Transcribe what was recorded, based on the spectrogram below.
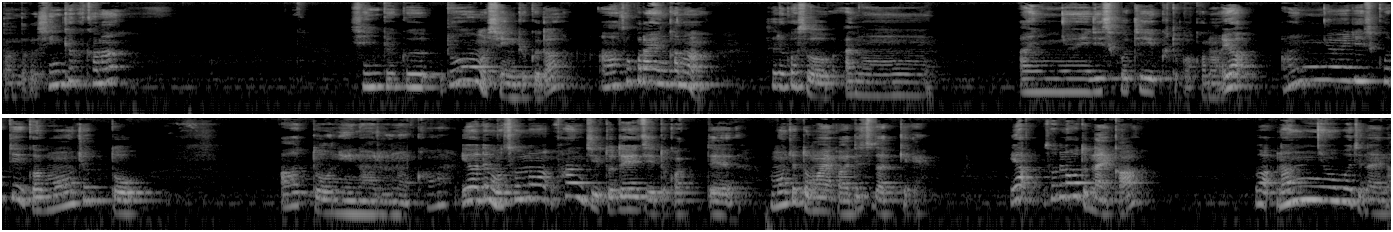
たんだろう？新曲かな？新曲？どうの新曲だ？あそこら辺かな？それこそあのー、アンニュイディスコティークとかかな？いやアンニュイディスコティークはもうちょっと後になるのか？いやでもそんなパンジーとデイジーとかってもうちょっと前から出てたっけ？いやそんなことないか？は何にも覚えてないな。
